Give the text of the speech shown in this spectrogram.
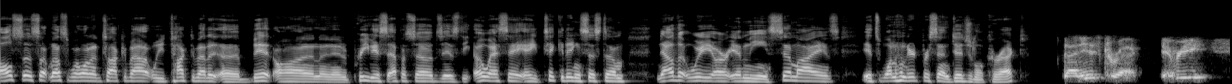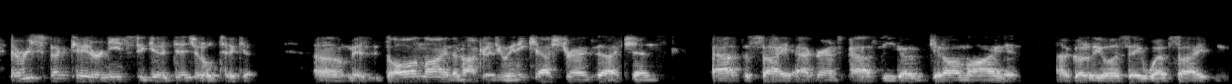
Also, something else we wanted to talk about, we talked about it a bit on uh, previous episodes, is the OSAA ticketing system. Now that we are in the semis, it's 100% digital, correct? That is correct. Every every spectator needs to get a digital ticket. Um, it, it's all online. They're not going to do any cash transactions at the site at Grants Pass. So you got to get online and uh, go to the OSA website and,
